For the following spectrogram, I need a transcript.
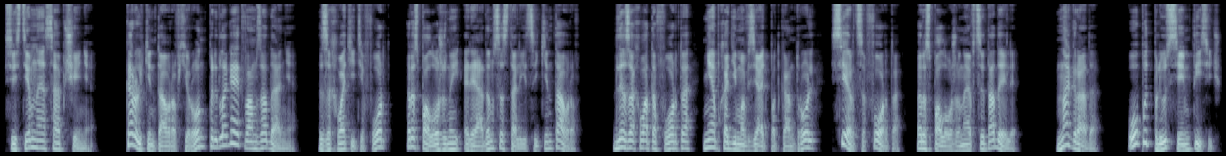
Системное сообщение. Король кентавров Херон предлагает вам задание. Захватите форт расположенный рядом со столицей кентавров. Для захвата форта необходимо взять под контроль сердце форта, расположенное в цитадели. Награда. Опыт плюс 7 тысяч.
